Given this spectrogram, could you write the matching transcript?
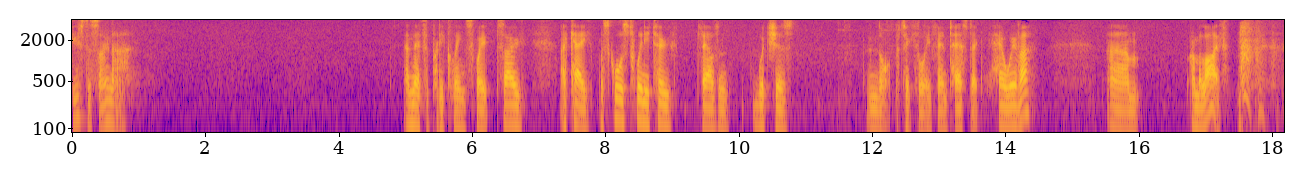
Use the sonar. And that's a pretty clean sweep. So, okay, my score's 22,000, which is not particularly fantastic. However, um, I'm alive.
